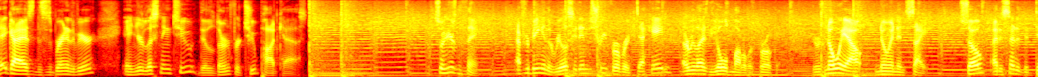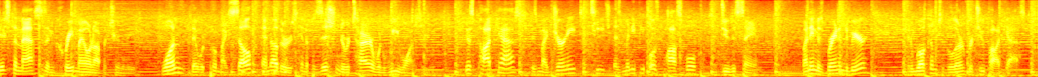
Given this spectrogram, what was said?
Hey guys, this is Brandon DeVere, and you're listening to the Learn for Two podcast. So here's the thing after being in the real estate industry for over a decade, I realized the old model was broken. There was no way out, no end in sight. So I decided to ditch the masses and create my own opportunity, one that would put myself and others in a position to retire when we want to. This podcast is my journey to teach as many people as possible to do the same. My name is Brandon DeVere, and welcome to the Learn for Two podcast.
